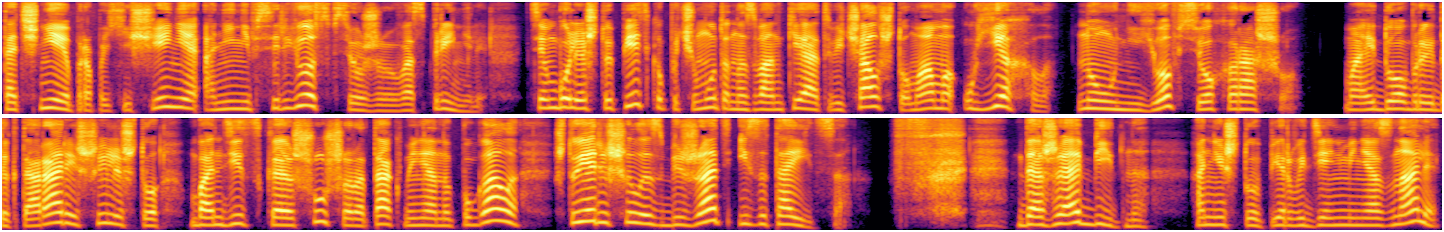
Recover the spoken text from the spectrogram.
Точнее, про похищение они не всерьез все же восприняли, тем более, что Петька почему-то на звонке отвечал, что мама уехала, но у нее все хорошо. Мои добрые доктора решили, что бандитская шушера так меня напугала, что я решила сбежать и затаиться. Фух, даже обидно. Они что, первый день меня знали?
